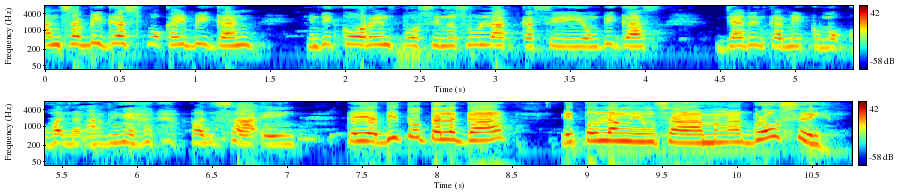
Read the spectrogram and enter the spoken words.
Ang sa bigas po kaibigan, hindi ko rin po sinusulat kasi yung bigas, diyan rin kami kumukuha ng aming pansaing. Kaya dito talaga, ito lang yung sa mga grocery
